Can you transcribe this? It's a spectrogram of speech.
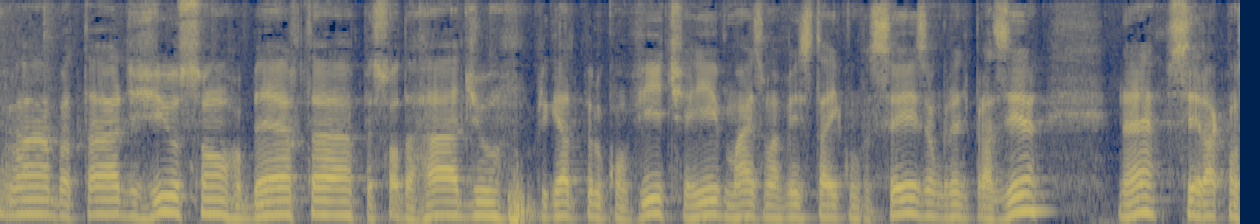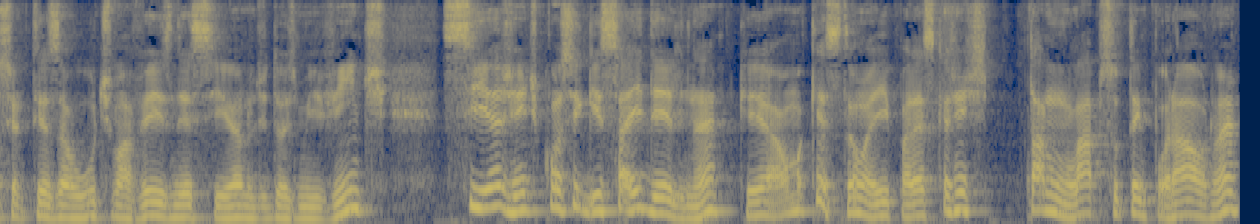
Olá, boa tarde, Gilson, Roberta, pessoal da rádio. Obrigado pelo convite aí, mais uma vez estar aí com vocês, é um grande prazer. Né? Será com certeza a última vez nesse ano de 2020, se a gente conseguir sair dele, né? Porque há uma questão aí, parece que a gente está num lapso temporal, não é?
